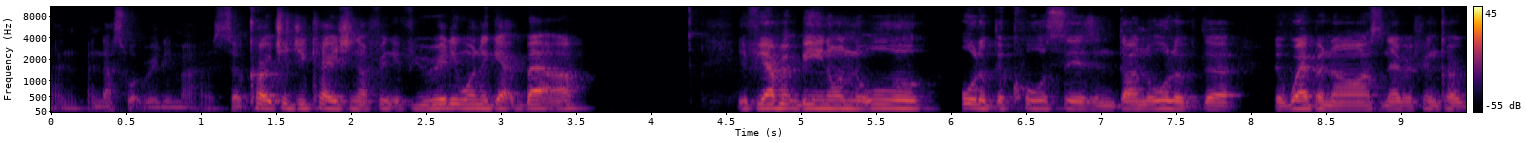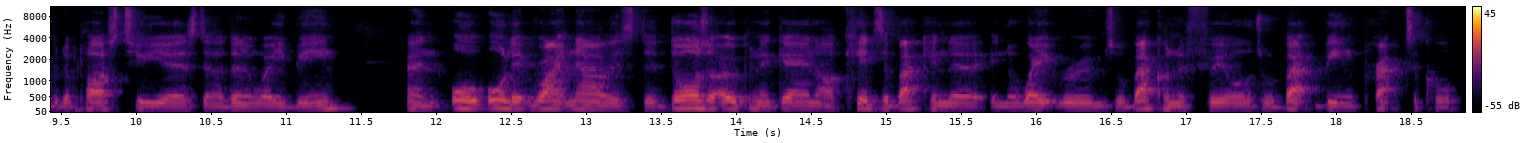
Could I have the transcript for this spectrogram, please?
and, and that's what really matters. So, coach education, I think if you really want to get better, if you haven't been on all all of the courses and done all of the the webinars and everything over the past two years, then I don't know where you've been. And all, all it right now is the doors are open again. Our kids are back in the in the weight rooms. We're back on the fields. We're back being practical.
